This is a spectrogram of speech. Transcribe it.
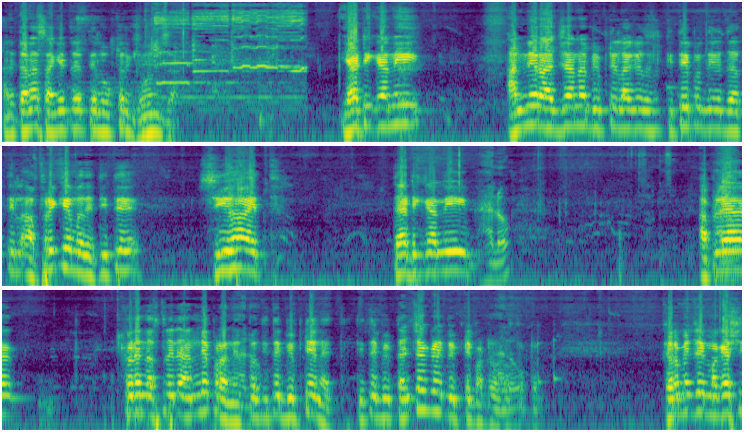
आणि त्यांना सांगितलं ते लवकर घेऊन जा. या ठिकाणी अन्य राज्यांना बिबटे लागत असेल तिथे पण दिले जातील. आफ्रिकेमध्ये तिथे सिंह आहेत. त्या ठिकाणी हॅलो. आपल्या कडे नसलेले अन्य प्राणी आहेत पण तिथे बिबटे नाहीत. तिथे त्यांच्याकडे बिबटे पाठवलं पण. खरं म्हणजे मगाशी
